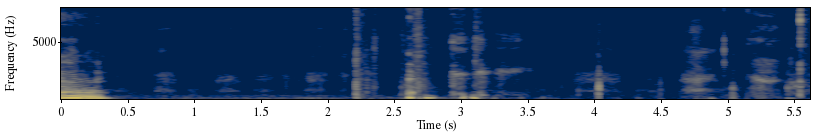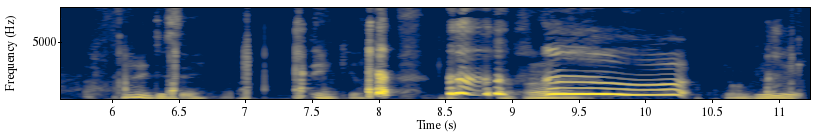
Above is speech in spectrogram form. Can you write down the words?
Uh-uh. What did I just say? Thank you. Uh-uh. Don't do it.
